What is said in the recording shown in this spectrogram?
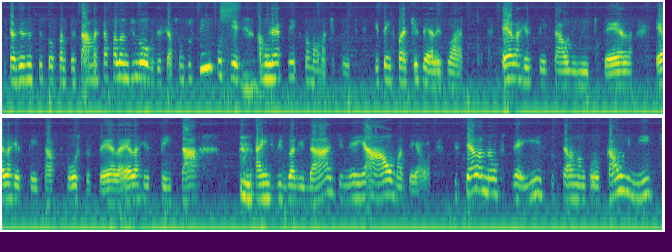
porque às vezes as pessoas podem pensar, ah, mas está falando de novo desse assunto. Sim, porque a mulher tem que tomar uma atitude e tem que partir dela, Eduardo. Ela respeitar o limite dela, ela respeitar as forças dela, ela respeitar a individualidade né, e a alma dela. E se ela não fizer isso, se ela não colocar um limite,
